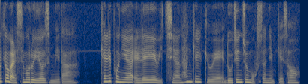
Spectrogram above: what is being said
설교 말씀으로 이어집니다. 캘리포니아 LA에 위치한 한길교회 노진준 목사님께서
